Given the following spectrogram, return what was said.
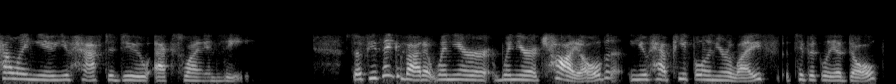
telling you you have to do X, Y, and Z. So if you think about it, when you're when you're a child, you have people in your life, typically adults,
